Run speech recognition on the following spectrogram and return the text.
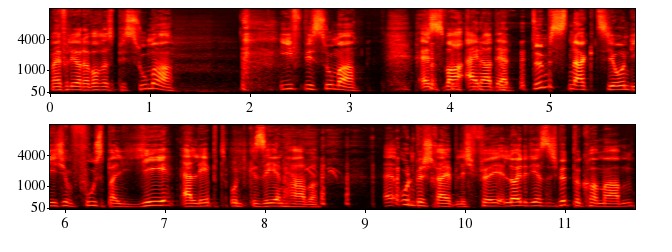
Mein Verlierer der Woche ist Bissouma. Yves Bissouma. Es war einer der dümmsten Aktionen, die ich im Fußball je erlebt und gesehen habe. Äh, unbeschreiblich. Für Leute, die es nicht mitbekommen haben,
